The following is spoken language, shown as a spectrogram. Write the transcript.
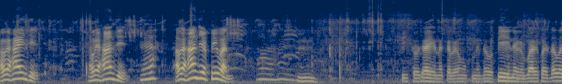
હવે હાંજે. હવે હાંજે. હે? હવે હાંજે પીવાનું. હા હા. પી તો જાય ને કરે અમુક ને દવા. પી ને બાર દવા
